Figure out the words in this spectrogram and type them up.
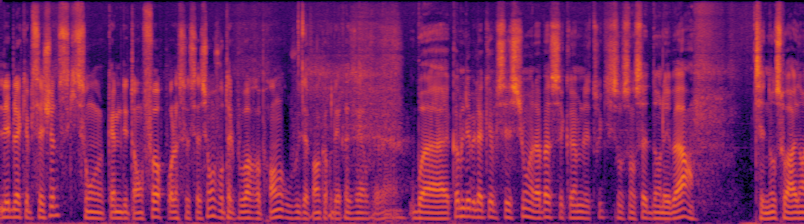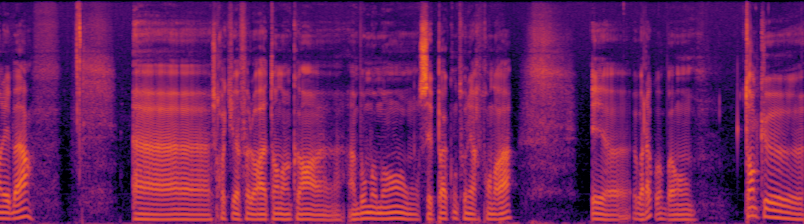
Les Black Up Sessions, qui sont quand même des temps forts pour l'association, vont-elles pouvoir reprendre ou vous avez encore des réserves euh Bah, comme les Black Up Sessions, à la base, c'est quand même les trucs qui sont censés être dans les bars. C'est nos soirées dans les bars. Euh, je crois qu'il va falloir attendre encore euh, un bon moment. On sait pas quand on les reprendra. Et voilà quoi. Bah, Tant que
